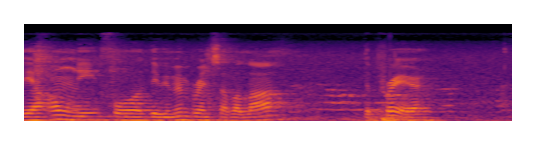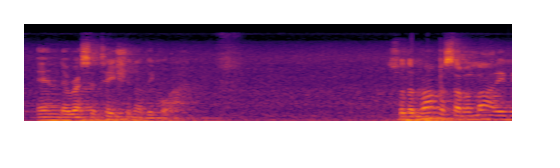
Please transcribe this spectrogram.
They are only for the remembrance of Allah, the prayer, and the recitation of the Quran. So the Prophet sallallahu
